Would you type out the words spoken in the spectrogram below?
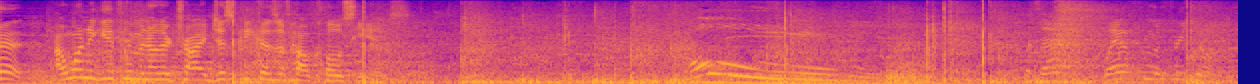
I want to give him another try just because of how close he is. Oh! What's that? Layup from the free throw.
